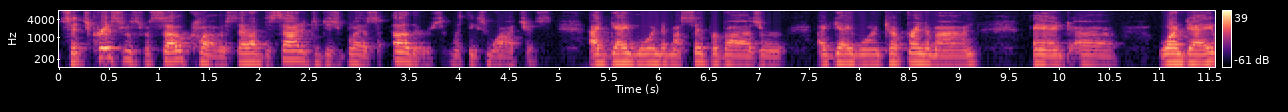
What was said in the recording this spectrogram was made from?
since Christmas was so close, that I decided to just bless others with these watches. I gave one to my supervisor, I gave one to a friend of mine, and uh, one day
